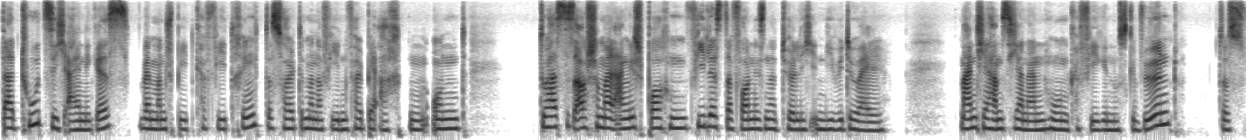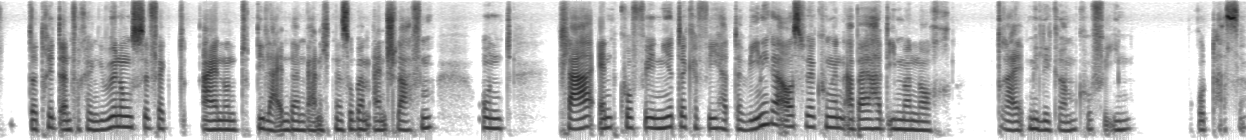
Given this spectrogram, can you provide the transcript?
Da tut sich einiges, wenn man spät Kaffee trinkt. Das sollte man auf jeden Fall beachten. Und du hast es auch schon mal angesprochen, vieles davon ist natürlich individuell. Manche haben sich an einen hohen Kaffeegenuss gewöhnt. Das, da tritt einfach ein Gewöhnungseffekt ein und die leiden dann gar nicht mehr so beim Einschlafen. Und Klar, entkoffeinierter Kaffee hat da weniger Auswirkungen, aber er hat immer noch 3 Milligramm Koffein pro Tasse.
